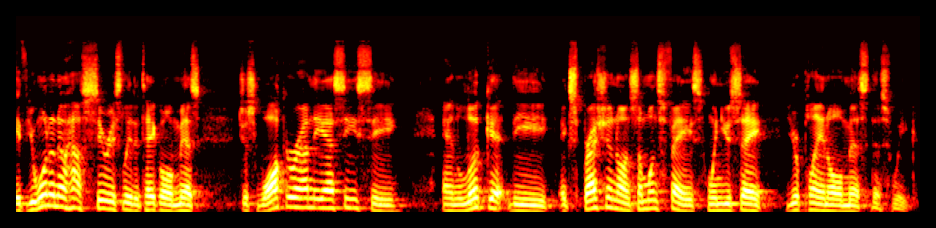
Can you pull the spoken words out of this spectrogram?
If you want to know how seriously to take Ole Miss, just walk around the SEC and look at the expression on someone's face when you say you're playing Ole Miss this week.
